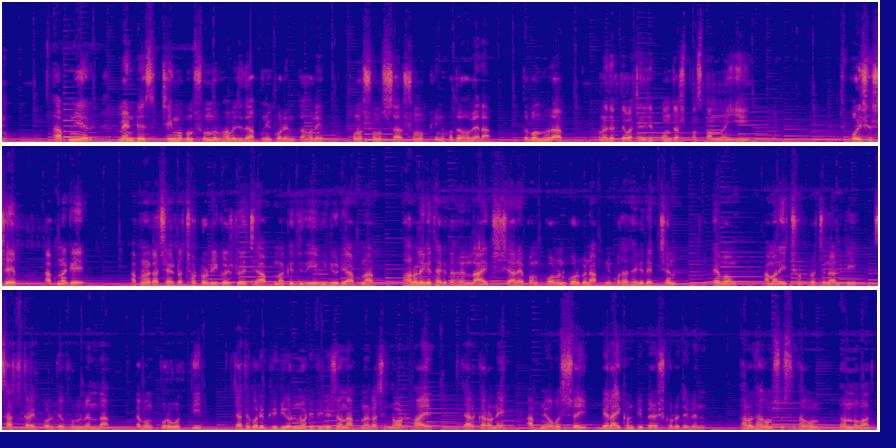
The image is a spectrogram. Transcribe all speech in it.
আপনি এর মেনটেন্স ঠিক মতন সুন্দরভাবে যদি আপনি করেন, তাহলে কোনো সমস্যার সম্মুখীন হতে হবে না। তো বন্ধুরা আপনারা দেখতে পাচ্ছেন যে পঞ্চাশ পাঁচপান্ন ই। পরিশেষে আপনাকে, আপনার কাছে একটা ছোট্ট রিকোয়েস্ট রয়েছে। আপনাকে যদি এই ভিডিওটি আপনার ভালো লেগে থাকে, তাহলে লাইক শেয়ার এবং কমেন্ট করবেন। আপনি কোথা থেকে দেখছেন? এবং আমার এই ছোট্ট চ্যানেলটি সাবস্ক্রাইব করতে ভুলবেন না। এবং পরবর্তী, যাতে করে ভিডিওর নোটিফিকেশন আপনার কাছে নট হয়, যার কারণে আপনি অবশ্যই বেল আইকনটি প্রেস করে দেবেন। ভালো থাকুন, সুস্থ থাকুন। ধন্যবাদ।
